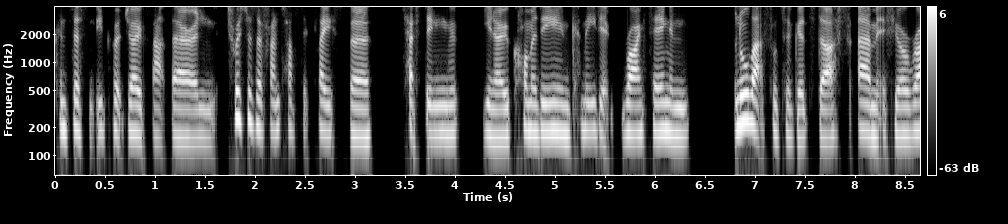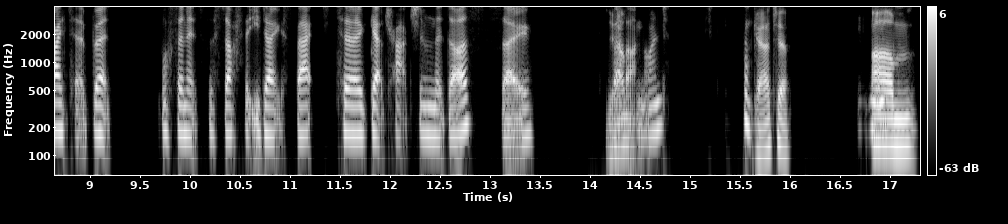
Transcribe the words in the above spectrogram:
consistently put jokes out there. And Twitter's a fantastic place for testing, you know, comedy and comedic writing and and all that sort of good stuff. Um, if you're a writer, but often it's the stuff that you don't expect to get traction that does. So yeah, that in mind. gotcha. Mhm. Um,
